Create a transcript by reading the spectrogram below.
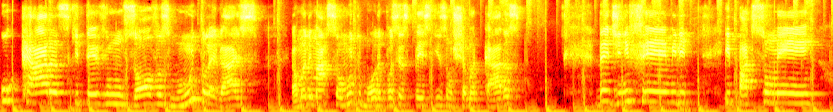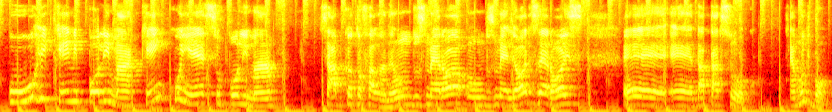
o Caras, que teve uns ovos muito legais, é uma animação muito boa, depois vocês pesquisam, chama Caras. The Dini Family, Ipatsume, o Hurricane Polimar. Quem conhece o Polimar sabe o que eu tô falando. É um dos, melhor, um dos melhores heróis é, é, da Tatsunoko. É muito bom.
